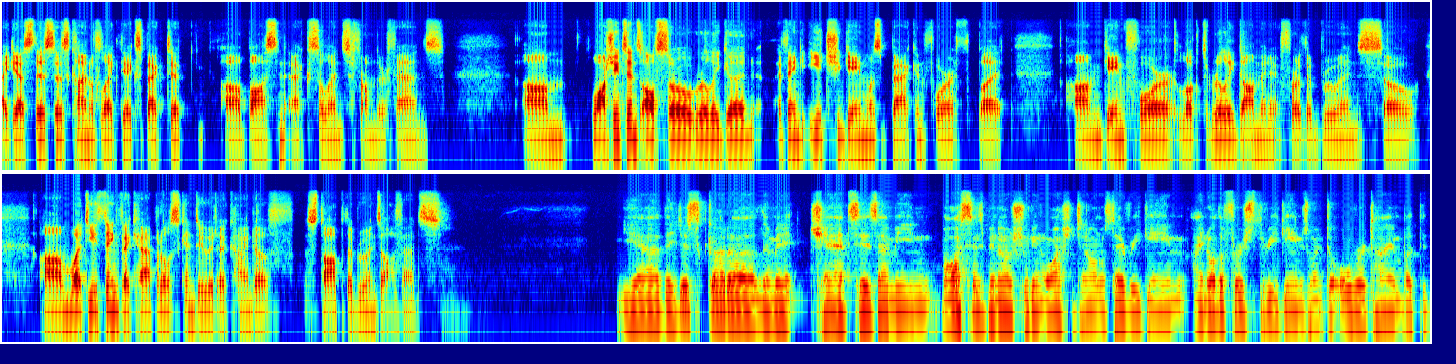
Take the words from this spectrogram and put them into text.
I guess this is kind of like the expected uh, Boston excellence from their fans. Um, Washington's also really good. I think each game was back and forth, but um, game four looked really dominant for the Bruins. So, um, what do you think the Capitals can do to kind of stop the Bruins offense? Yeah, they just got to limit chances. I mean, Boston's been out shooting Washington almost every game. I know the first three games went to overtime, but the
